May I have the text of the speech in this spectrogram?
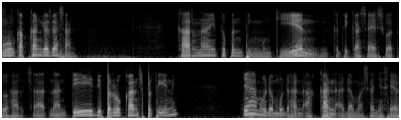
mengungkapkan gagasan. Karena itu penting mungkin ketika saya suatu saat nanti diperlukan seperti ini. Ya mudah-mudahan akan ada masanya saya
